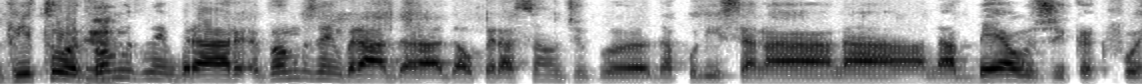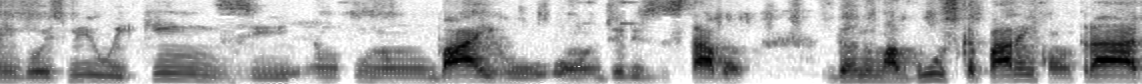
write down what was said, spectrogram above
Vitor, é. vamos lembrar, vamos lembrar da, da operação de, da polícia na, na, na, Bélgica, que foi em 2015, num, num, bairro onde eles estavam dando uma busca para encontrar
